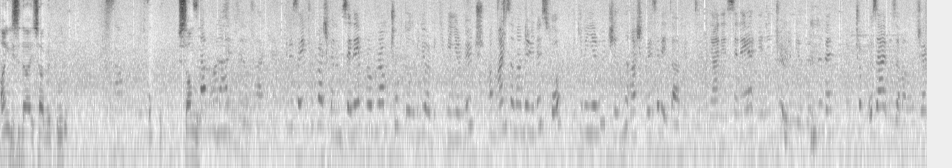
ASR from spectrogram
Hangisi daha isabetli olur? İstanbul. İstanbul daha güzel olur. Bir de Sayın Cumhurbaşkanım seneye program çok dolu biliyorum 2023 ama aynı zamanda UNESCO 2023 yılını Aşk Vesel'e ithaf etti. Yani seneye 50. ölüm yıl dönümü ve çok özel bir zaman olacak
